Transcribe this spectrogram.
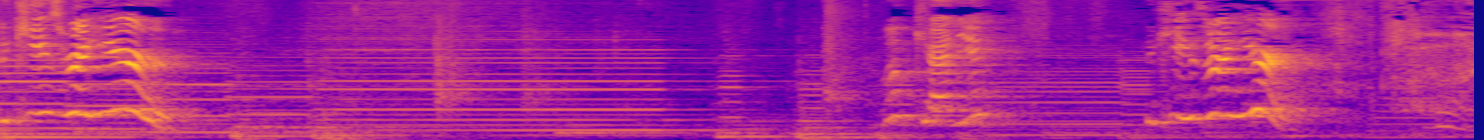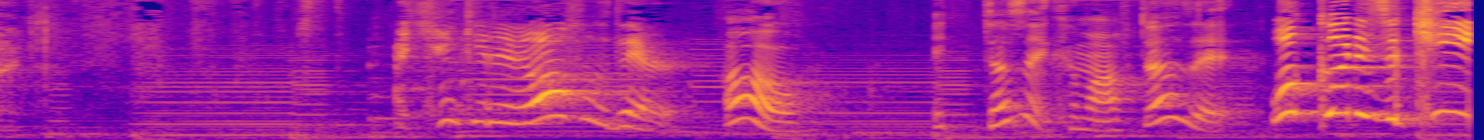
The key's right here. Look, Canyon. The key's right here. I can't get it off of there. Oh, it doesn't come off, does it? What good is a key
